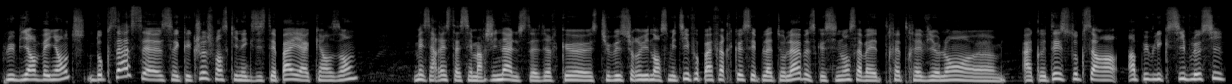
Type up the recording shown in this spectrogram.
plus bienveillantes. Donc ça, c'est quelque chose, je pense, qui n'existait pas il y a 15 ans. Mais ça reste assez marginal. C'est-à-dire que si tu veux survivre dans ce métier, il faut pas faire que ces plateaux-là parce que sinon, ça va être très, très violent euh, à côté. Surtout que c'est un, un public cible aussi.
